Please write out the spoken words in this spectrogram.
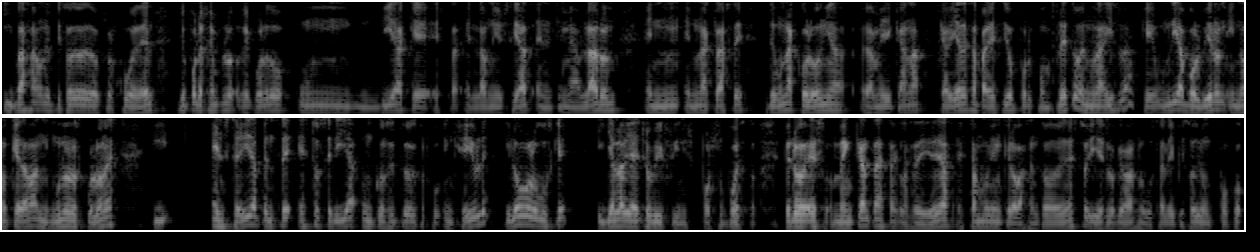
y bajan un episodio de Doctor Who en él. Yo, por ejemplo, recuerdo un día que está en la universidad en el que me hablaron en, en una clase de una colonia americana que había desaparecido por completo en una isla, que un día volvieron y no quedaban ninguno de los colonos y enseguida pensé esto sería un concepto de Doctor Who increíble y luego lo busqué y ya lo había hecho Big Finish, por supuesto. Pero eso, me encantan esta clase de ideas, está muy bien que lo basen todo en esto y es lo que más me gusta del episodio, un poco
